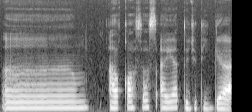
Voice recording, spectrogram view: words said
um, Al-Qasas ayat 73.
